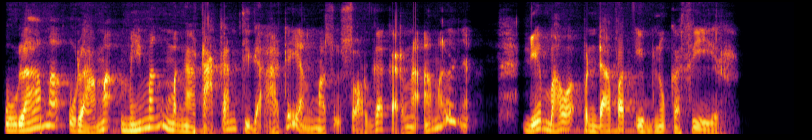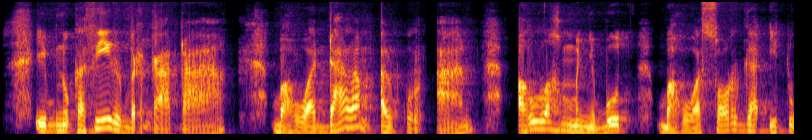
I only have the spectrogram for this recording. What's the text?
ulama-ulama memang mengatakan tidak ada yang masuk surga karena amalnya. Dia bawa pendapat Ibnu Katsir. Ibnu Katsir berkata bahwa dalam Al-Quran Allah menyebut bahwa sorga itu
